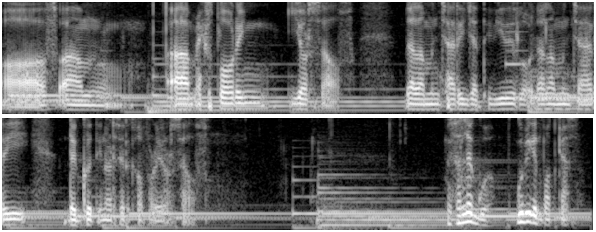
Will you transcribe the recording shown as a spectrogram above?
of um, um, exploring yourself dalam mencari jati diri lo dalam mencari the good inner circle for yourself. Misalnya gue gue bikin podcast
